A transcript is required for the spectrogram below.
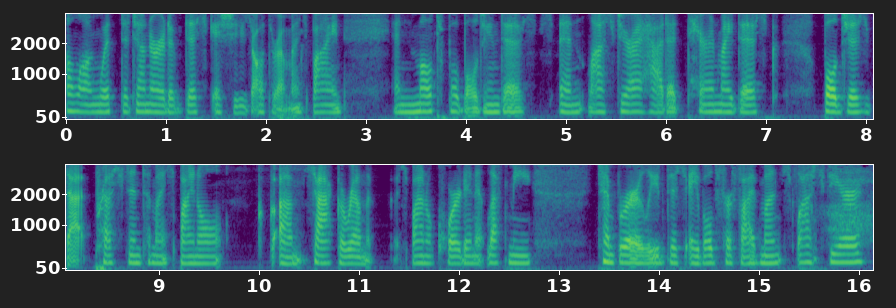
along with degenerative disc issues all throughout my spine, and multiple bulging discs. And last year I had a tear in my disc, bulges that pressed into my spinal um, sac around the spinal cord, and it left me temporarily disabled for five months last year.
